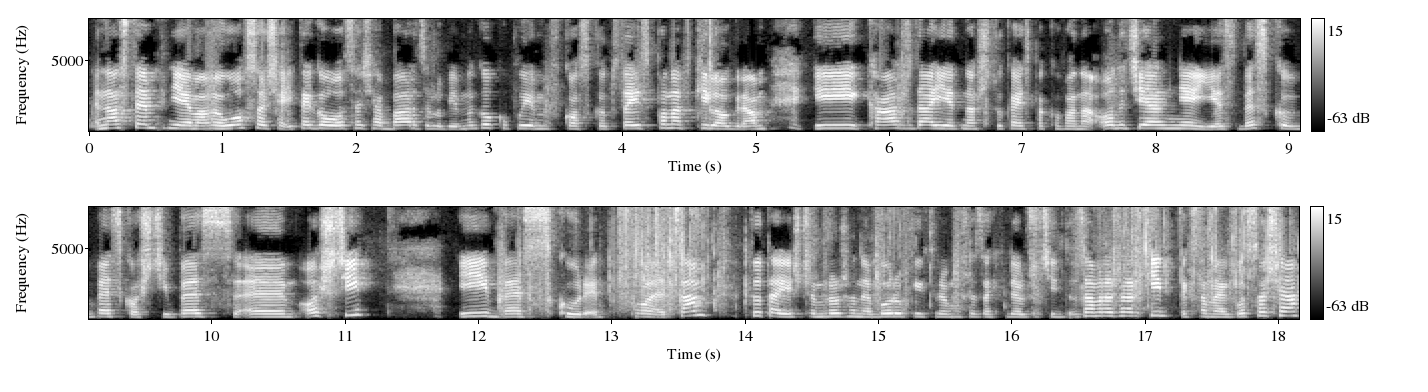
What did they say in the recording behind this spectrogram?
Następnie mamy łososia i tego łososia bardzo lubię. My go kupujemy w Costco. Tutaj jest ponad kilogram i każda jedna sztuka jest pakowana oddzielnie, jest bez, bez kości, bez em, ości i bez skóry. Polecam. Tutaj jeszcze mrożone borówki, które muszę za chwilę wrzucić do zamrażarki, tak samo jak łososia.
